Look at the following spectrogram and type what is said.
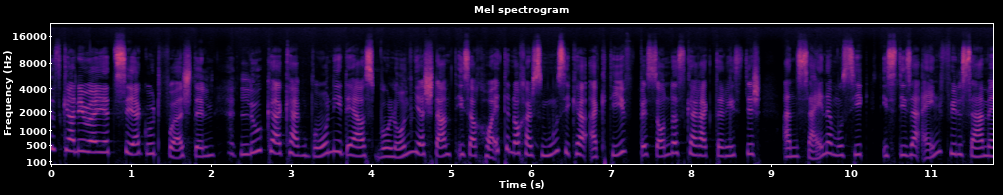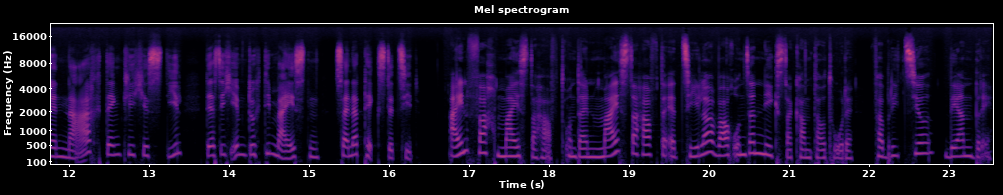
Das kann ich mir jetzt sehr gut vorstellen. Luca Carboni, der aus Bologna stammt, ist auch heute noch als Musiker aktiv. Besonders charakteristisch an seiner Musik ist dieser einfühlsame, nachdenkliche Stil, der sich eben durch die meisten seiner Texte zieht. Einfach meisterhaft und ein meisterhafter Erzähler war auch unser nächster Cantautore, Fabrizio De André.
